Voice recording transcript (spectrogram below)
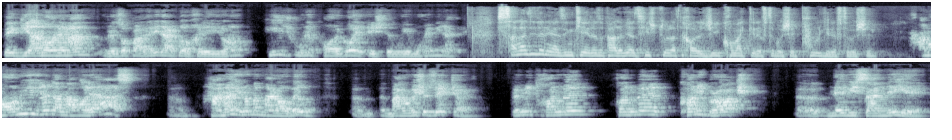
به گمان من رضا پهلوی در داخل ایران هیچ گونه پایگاه اجتماعی مهمی نداره سندی داری از اینکه رضا پهلوی از هیچ دولت خارجی کمک گرفته باشه پول گرفته باشه؟ تمامی اینا در مقاله هست. همه اینا به منابع منابعش ذکر کرد ببینید خانم خانم کانی براک نویسنده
